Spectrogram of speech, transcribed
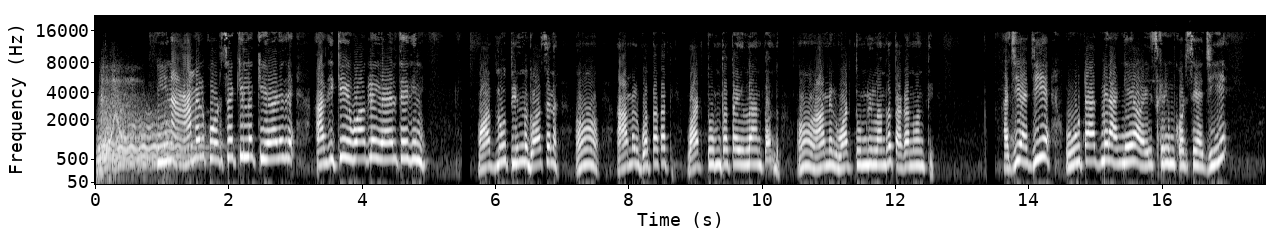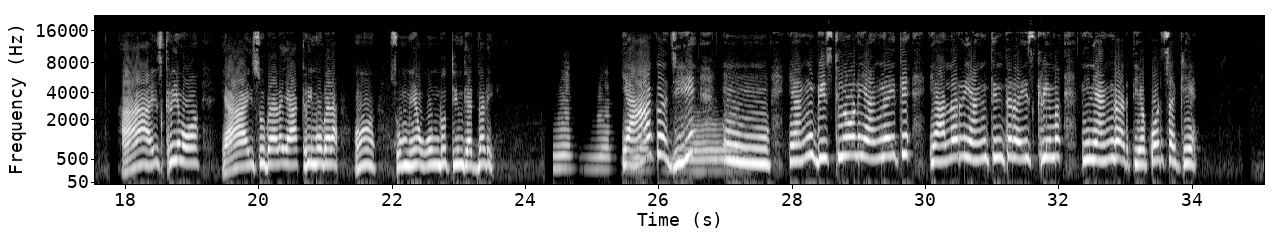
ಆಮೇಲೆ ಕೊಡ್ಸಕ್ಕಿಲ್ಲ ಕೇಳಿದ್ರೆ ಅದಕ್ಕೆ ಇವಾಗ್ಲೇ ಹೇಳ್ತಾ ಇದೀನಿ. ಮೊದ್ಲು ತಿನ್ನು ದೋಸೆನ ಹ್ಮ್ ಆಮೇಲೆ ಗೊತ್ತಾಕತಿ ವಾಟ್ ತುಂಬತ ಇಲ್ಲ ಅಂತಂದು. ಹ್ಮ್ ಆಮೇಲೆ ವಾಟ್ ತುಂಬಲಿಲ್ಲ ಅಂದ್ರೆ ತಗನ್ವಂತಿ ಅಜ್ಜಿ ಅಜ್ಜಿ ಊಟ ಆದ್ಮೇಲೆ ಹಂಗೆ ಐಸ್ ಕ್ರೀಮ್ ಕೊಡ್ಸಿ ಅಜ್ಜಿ. ಹಾ ಐಸ್ ಕ್ರೀಮು ಯಾ ಐಸು ಬೇಡ ಯಾ ಕ್ರೀಮು ಬೇಡ. ಹ್ಮ್ ಸುಮ್ಮನೆ ಉಂಡು ತಿಂದು ಎದ್ ನಡಿ ಯಾಕಜ್ಜಿ? ಹೆಂಗ್ ಬಿಸ್ಲು ನೋಡಿ ಹೆಂಗೈತಿ ಎಲ್ಲರೂ ಹೆಂಗ್ ತಿಂತಾರ ಐಸ್ ಕ್ರೀಮ್ ನೀನ್ ಹೆಂಗ್ ಆಡ್ತೀಯ? ಕೊಡ್ಸಕ್ಕೆ.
